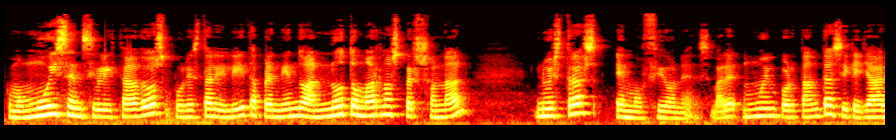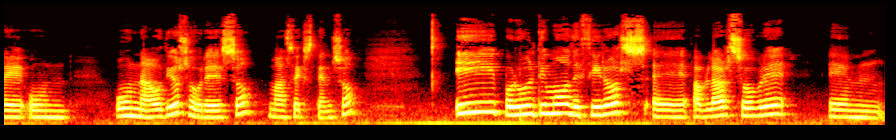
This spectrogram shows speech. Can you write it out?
como muy sensibilizados por esta Lilith, aprendiendo a no tomarnos personal nuestras emociones, ¿vale? Muy importante, así que ya haré un, un audio sobre eso más extenso. Y por último, deciros, eh, hablar sobre em,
